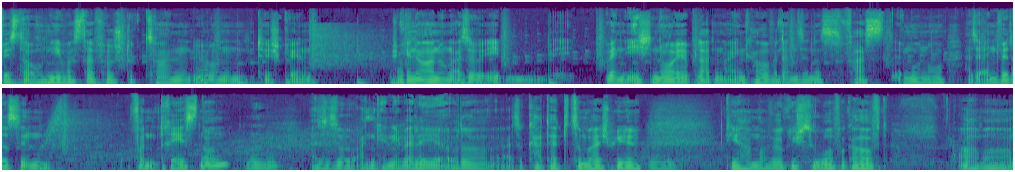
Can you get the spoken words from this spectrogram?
weiß da auch nie, was da für Stückzahlen ja. über den Tisch gehen. Ich okay. keine Ahnung. Also wenn ich neue Platten einkaufe, dann sind das fast immer nur, also entweder sind von Dresdnern, mhm. also so Uncanny Valley oder also Cuthead zum Beispiel, mhm. die haben wir wirklich super verkauft. Aber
